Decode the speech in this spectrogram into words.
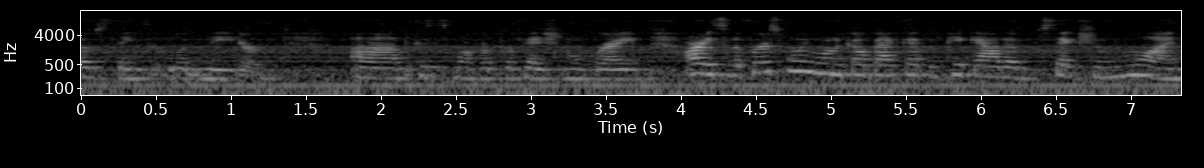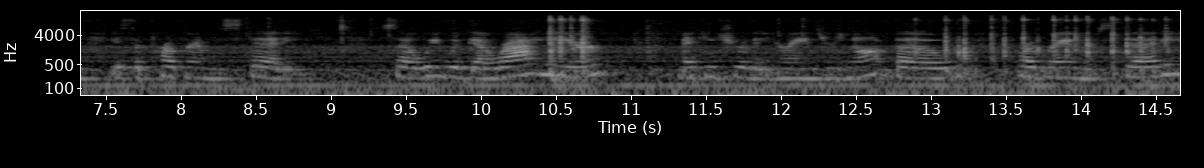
those things that look neater um, because it's more of a professional grade. All right, so the first one we want to go back up and pick out of section one is the program of study. So we would go right here, making sure that your answer is not bold, program of study.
